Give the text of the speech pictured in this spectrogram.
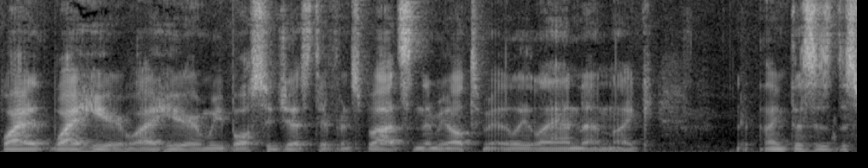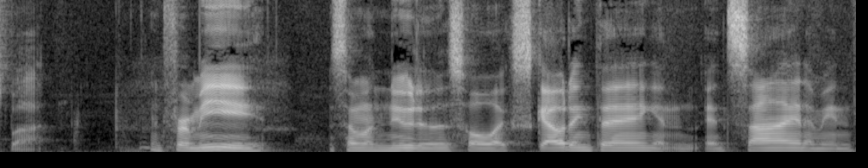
Why, why here? Why here? And we both suggest different spots. And then we ultimately land on like, I think this is the spot. And for me, someone new to this whole like scouting thing and, and sign, I mean,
